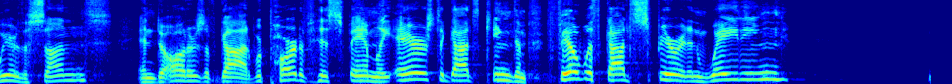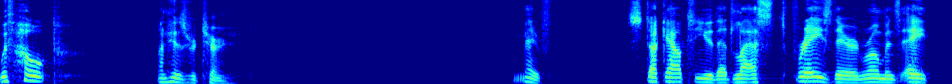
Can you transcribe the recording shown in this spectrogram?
We are the sons and daughters of God. We're part of His family, heirs to God's kingdom, filled with God's Spirit, and waiting with hope on His return. It may have stuck out to you that last phrase there in Romans 8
